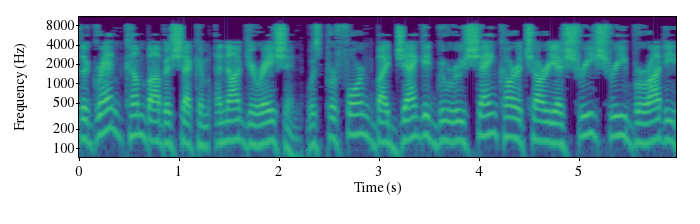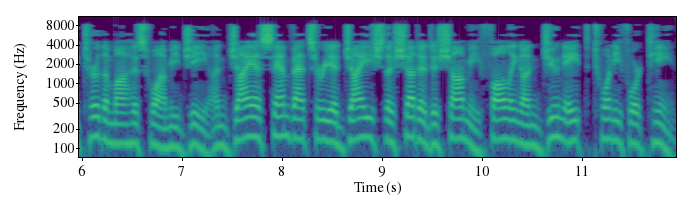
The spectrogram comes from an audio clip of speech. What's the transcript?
The Grand Kumbhabhishekam inauguration was performed by Jagadguru Shankaracharya Sri Sri Bharati Mahaswamiji on Jaya Samvatsarya Jayishta Shuddha Dashami falling on June 8, 2014.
